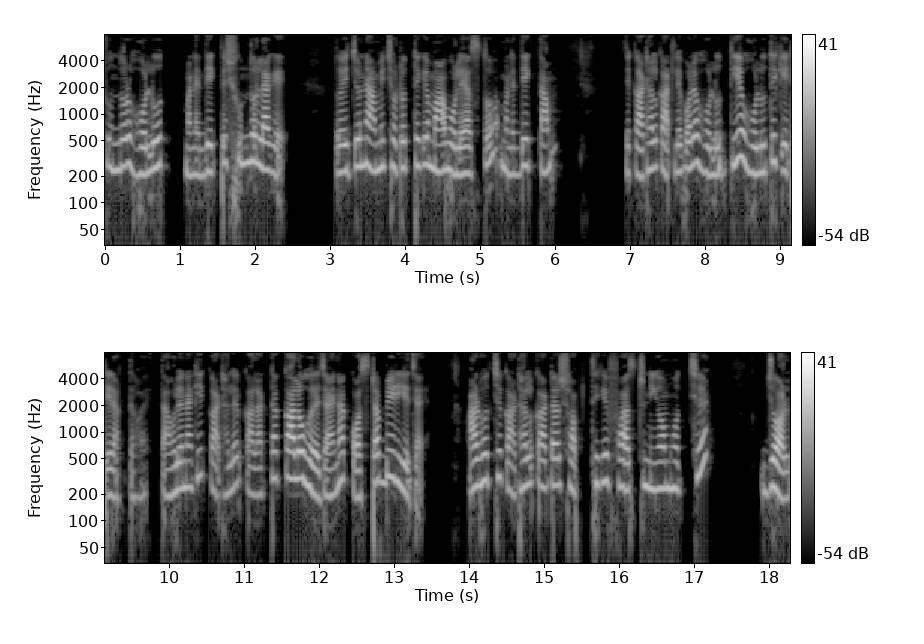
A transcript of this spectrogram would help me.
সুন্দর হলুদ মানে দেখতে সুন্দর লাগে। তো এর জন্য আমি ছোটোর থেকে মা বলে আসতো মানে দেখতাম যে কাঁঠাল কাটলে পরে হলুদ দিয়ে হলুদে কেটে রাখতে হয়। তাহলে নাকি কাঁঠালের কালারটা কালো হয়ে যায় না কষটা বেরিয়ে যায়। আর হচ্ছে কাঁঠাল কাটার সব থেকে ফার্স্ট নিয়ম হচ্ছে জল।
